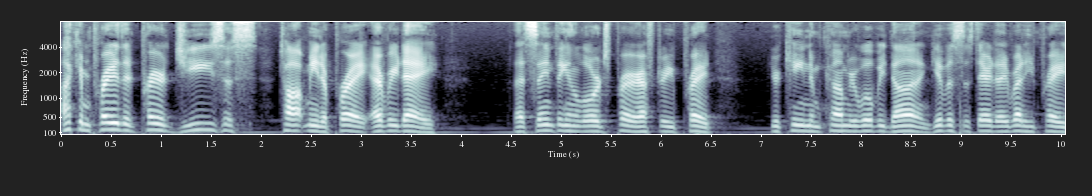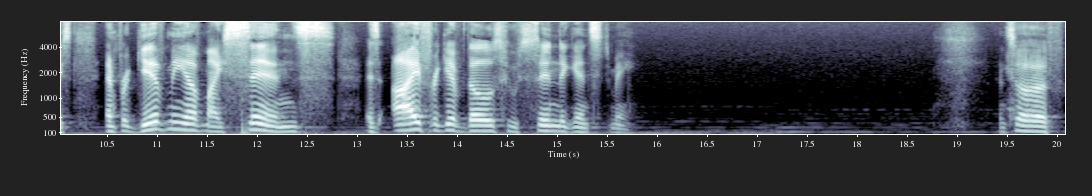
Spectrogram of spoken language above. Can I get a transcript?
I can pray the prayer Jesus taught me to pray every day. That same thing in the Lord's Prayer after he prayed, Your kingdom come, your will be done, and give us this day today bread. He prays, and forgive me of my sins as I forgive those who sinned against me. And so if,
